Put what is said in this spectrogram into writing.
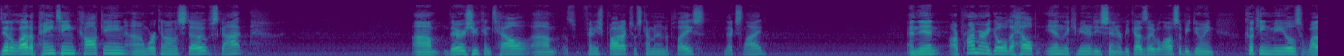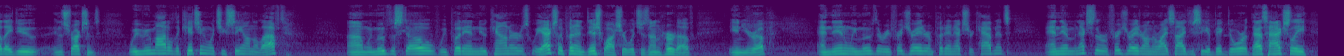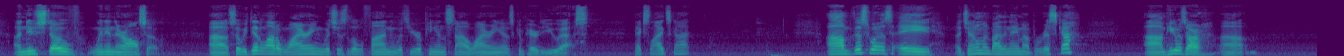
did a lot of painting, caulking, uh, working on a stove. Scott, um, there, as you can tell, um, finished product was coming into place. Next slide. And then our primary goal to help in the community center because they will also be doing cooking meals while they do instructions. We remodeled the kitchen, which you see on the left. Um, we moved the stove. We put in new counters. We actually put in a dishwasher, which is unheard of in Europe. And then we moved the refrigerator and put in extra cabinets. And then next to the refrigerator on the right side, you see a big door. That's actually a new stove went in there also. Uh, so we did a lot of wiring, which is a little fun with European style wiring as compared to U.S. Next slide, Scott. Um, this was a, a gentleman by the name of Bariska. Um, he was our uh,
